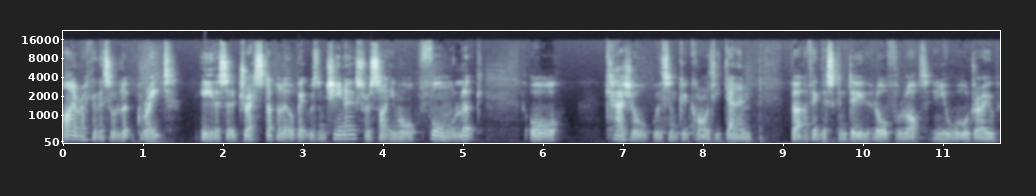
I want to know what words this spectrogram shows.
I reckon this will look great either sort of dressed up a little bit with some chinos for a slightly more formal look, or casual with some good quality denim. But I think this can do an awful lot in your wardrobe.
